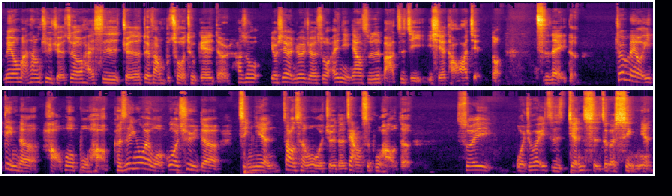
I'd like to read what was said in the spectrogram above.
没有马上拒绝，最后还是觉得对方不错，together。他说有些人就会觉得说，哎，你那样是不是把自己一些桃花剪断之类的？就没有一定的好或不好。可是因为我过去的经验，造成我觉得这样是不好的，所以。我就会一直坚持这个信念，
